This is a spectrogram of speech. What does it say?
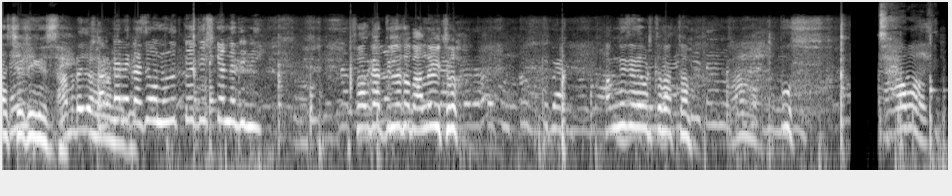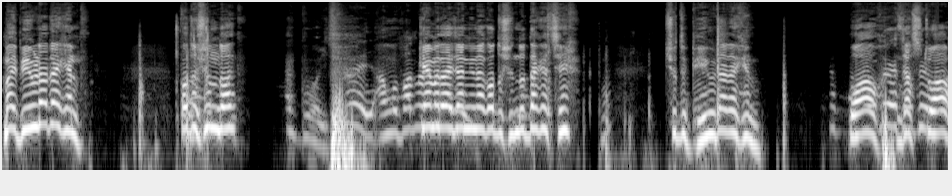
আচ্ছা ঠিক আছে। সরকারের কাছে অনুরোধ করে দিস কেন দিনি? সরকার দিলে তো ভালোই তো। আমি নিজে উঠতে পারতাম। ভাই, ভিউটা দেখেন। কত সুন্দর। ক্যামেরায় জানি না কত সুন্দর দেখাচ্ছে। শুধু ভিউটা দেখেন। Wow just wow.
